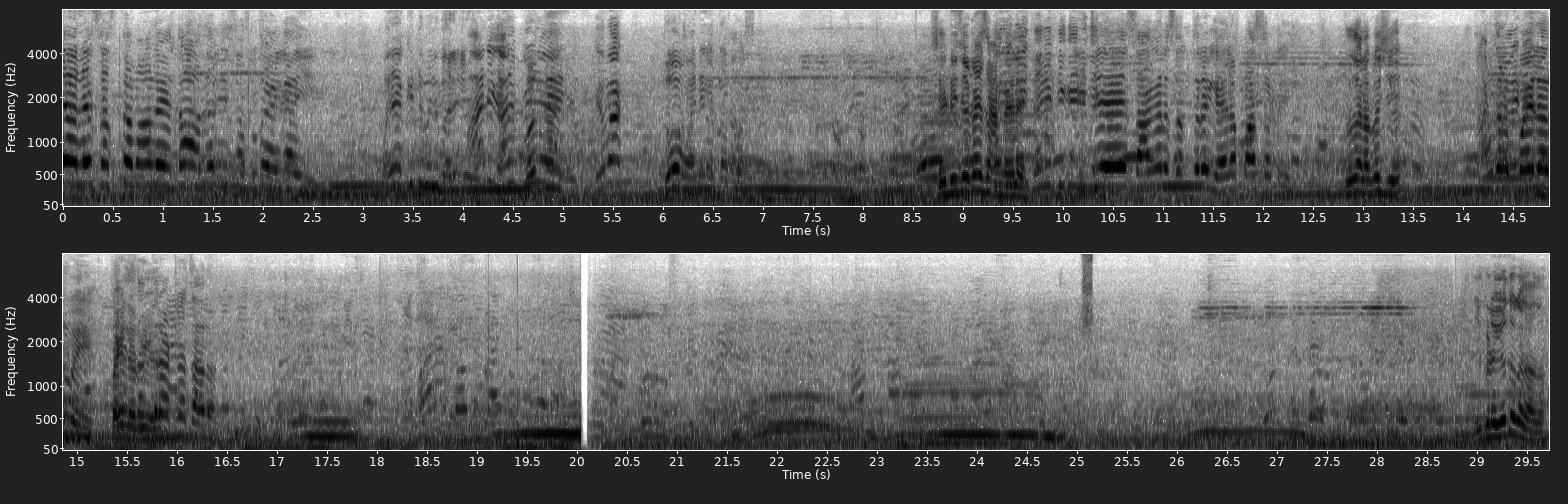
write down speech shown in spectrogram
आले स्वस्त माल आहे. दहा हजारी स्वस्त आहे काही. भैया किती महिने भरली? दो महिने घेतात बस. शेडीचे काय सांगायला आहे? तिचे सांगायला सत्तर घ्यायला पासष्ट आहे. दुधाला कशी? आहे पहिला रू आहे पहिला रू आहे. सत्तर अठरा चालू. इकडे येतो का दादा?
